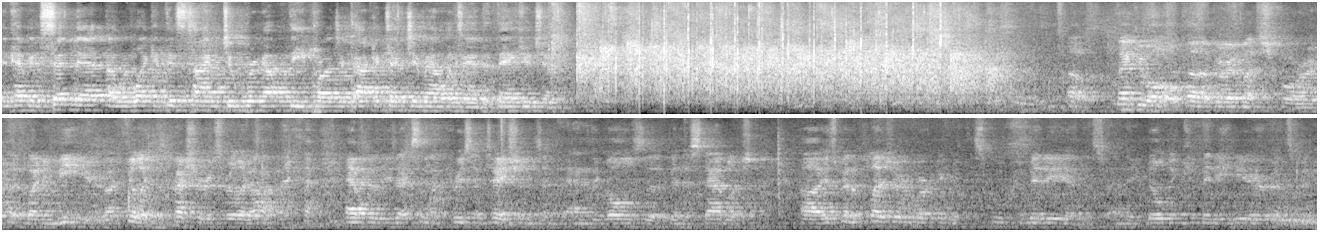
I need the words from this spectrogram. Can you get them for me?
And having said that, I would like at this time to bring up the project architect, Jim Alexander. Thank you, Jim. Oh, Thank you all much for inviting me here. I feel like the pressure is really on after these excellent presentations and, and the goals that have been established. Uh, it's been a pleasure working with the school committee and, and the building committee here. It's been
